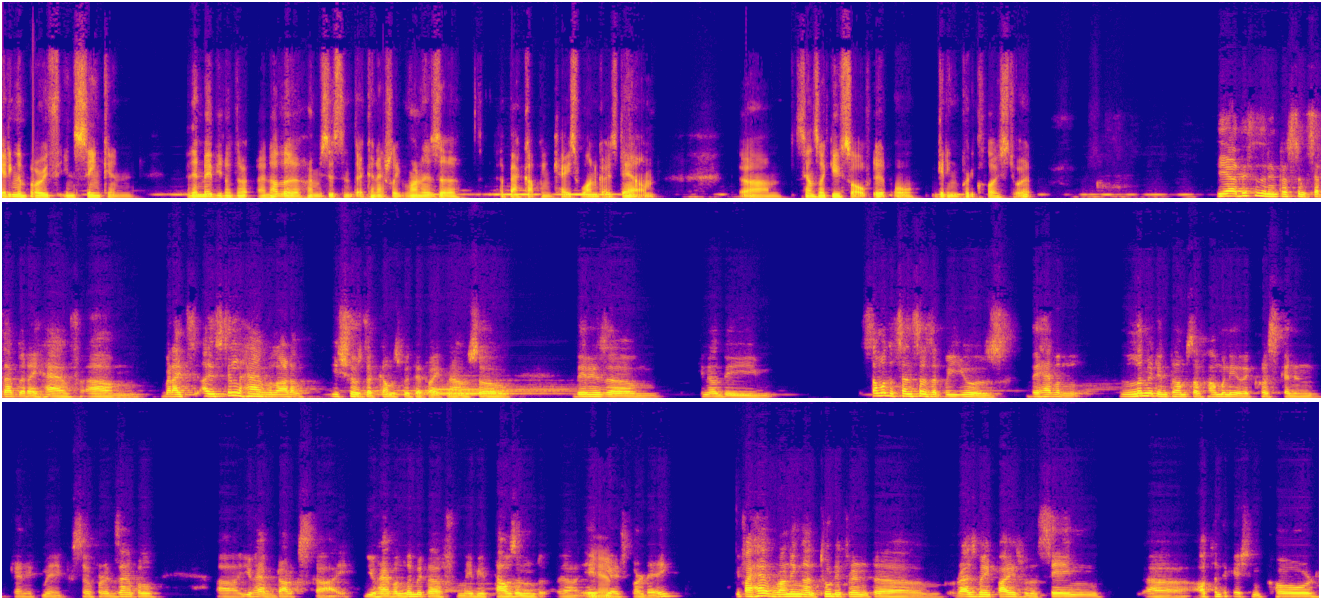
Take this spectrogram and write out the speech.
getting them both in sync and, and then maybe another another Home Assistant that can actually run as a a backup in case one goes down. Um, sounds like you've solved it or getting pretty close to it. Yeah, this is an interesting setup that I have, um, but I, I still have a lot of issues that comes with it right now. So there is um, you know the some of the sensors that we use they have a limit in terms of how many requests can can it make. So, for example, uh, you have dark sky. You have a limit of maybe a thousand uh, APIs yeah. per day. If I have running on two different uh, Raspberry Pis with the same uh, authentication code,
